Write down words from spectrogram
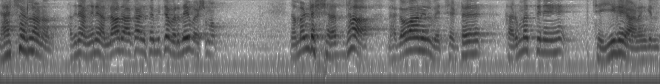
നാച്ചുറലാണ് അത്. അതിനെ അങ്ങനെ അല്ലാതാക്കാൻ ശ്രമിച്ച വെറുതെ വിഷമം. നമ്മളുടെ ശ്രദ്ധ ഭഗവാനിൽ വെച്ചിട്ട് കർമ്മത്തിനെ ചെയ്യുകയാണെങ്കിൽ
